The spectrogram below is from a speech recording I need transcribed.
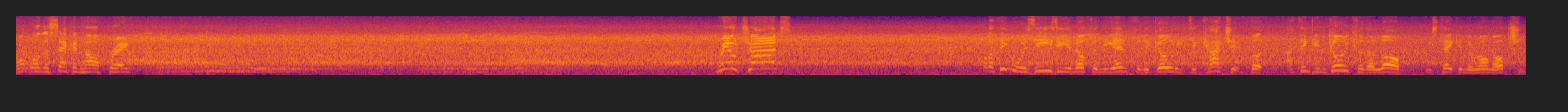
What will the second half bring? Real chance! Well, I think it was easy enough in the end for the goalie to catch it, but I think in going for the lob, he's taken the wrong option.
